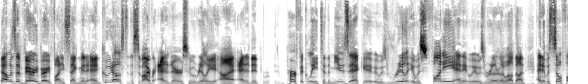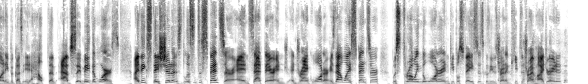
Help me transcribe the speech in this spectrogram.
that was a very, very funny segment. And kudos to the Survivor editors who really uh, edited perfectly to the music. It, it was really, it was funny and it, it was really, really well done. And it was so funny because it helped them absolutely, it made them worse. I think they should have listened to Spencer and sat there and, and drank water. Is that why Spencer was throwing the water in people's faces because he was trying to keep the tribe hydrated?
